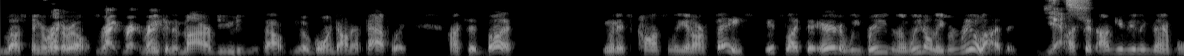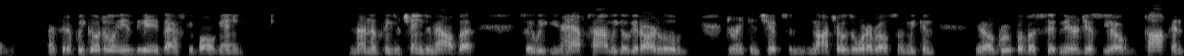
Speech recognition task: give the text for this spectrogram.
lusting or Right. whatever else right. Right. Right. We can admire beauty without, you know, going down that pathway. I said, but when it's constantly in our face, it's like the air that we breathe and we don't even realize it. Yes. I said, I'll give you an example. I said, if we go to an NBA basketball game, and I know things are changing now, but say we halftime, we go get our little drink and chips and nachos or whatever else, and we can, you know, a group of us sitting there just, you know, talking.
